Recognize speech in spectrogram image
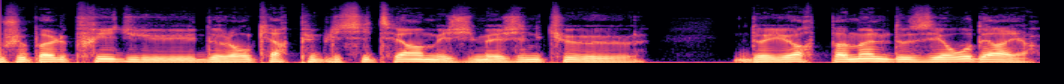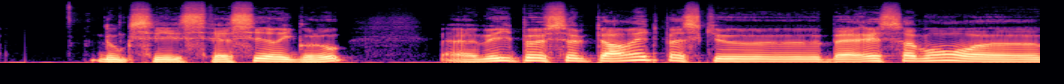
Je sais pas le prix de l'encart publicitaire, mais j'imagine que d'ailleurs pas mal de zéros derrière. Donc c'est assez rigolo. Euh, mais ils peuvent se le permettre parce que bah, récemment, euh,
